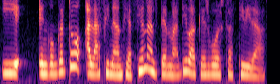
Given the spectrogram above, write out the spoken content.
y, en concreto, a la financiación alternativa, que es vuestra actividad?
